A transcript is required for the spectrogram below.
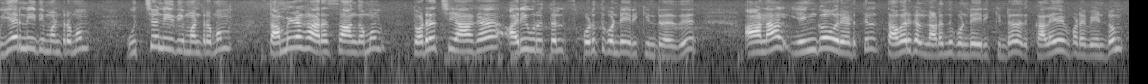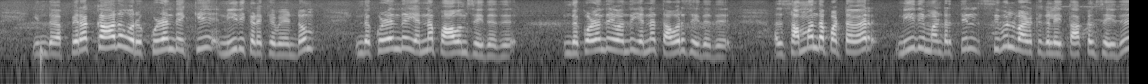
உயர்நீதிமன்றமும் உச்ச நீதிமன்றமும் தமிழக அரசாங்கமும் தொடர்ச்சியாக அறிவுறுத்தல் கொடுத்து கொண்டே இருக்கின்றது. ஆனால் எங்கோ ஒரு இடத்தில் தவறுகள் நடந்து கொண்டே இருக்கின்றது. அது களையப்பட வேண்டும். இந்த பிறக்காத ஒரு குழந்தைக்கு நீதி கிடைக்க வேண்டும். இந்த குழந்தை என்ன பாவம் செய்தது? இந்த குழந்தை வந்து என்ன தவறு செய்தது? அது சம்பந்தப்பட்டவர் நீதிமன்றத்தில் சிவில் வழக்குகளை தாக்கல் செய்து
